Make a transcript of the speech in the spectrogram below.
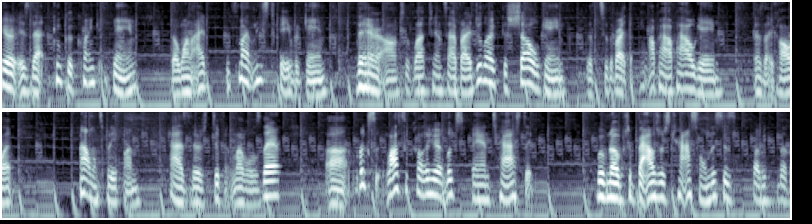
here is that Koopa Crank game, the one I, it's my least favorite game, there on to the left hand side, but I do like the shell game that's to the right, the pow pow pow game, as I call it. That one's pretty fun, as there's different levels there. Uh, looks lots of color here, it looks fantastic. Moving over to Bowser's Castle, and this is probably the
